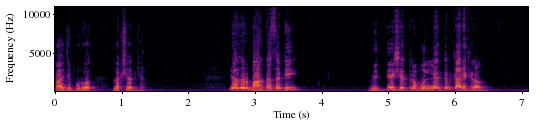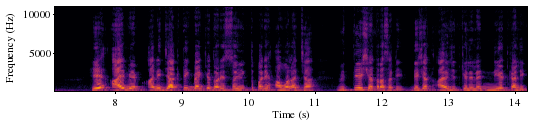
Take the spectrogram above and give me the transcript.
काळजीपूर्वक लक्षात घ्या. याजवळ भारतासाठी वित्तीय क्षेत्र मूल्यांकन कार्यक्रम हे आय एम एफ आणि जागतिक बँकेद्वारे संयुक्तपणे अहवालाच्या वित्तीय क्षेत्रासाठी देशात आयोजित केलेले नियतकालिक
